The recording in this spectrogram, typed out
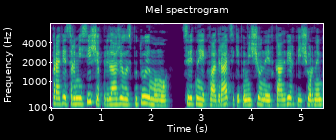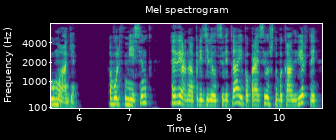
Профессор Месищев предложил испытуемому цветные квадратики, помещенные в конверты из черной бумаги. Вольф Мессинг верно определил цвета и попросил, чтобы конверты,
